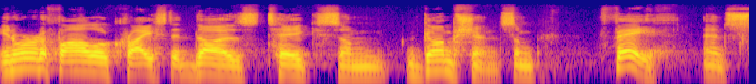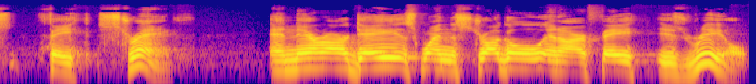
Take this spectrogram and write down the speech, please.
In order to follow Christ, it does take some gumption, some faith, and faith strength. And there are days when the struggle in our faith is real.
